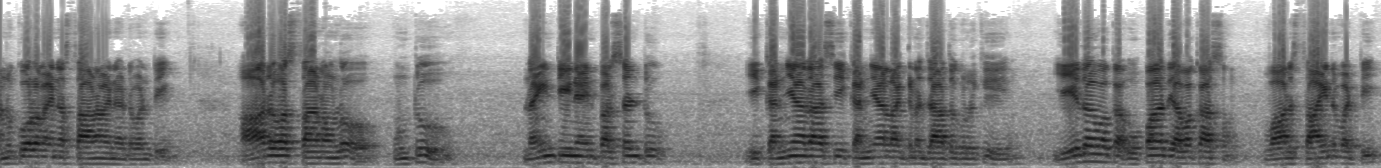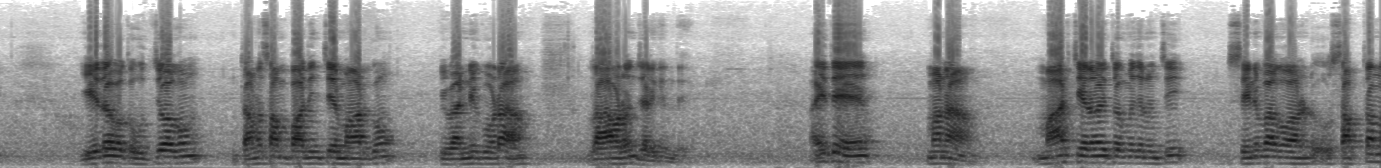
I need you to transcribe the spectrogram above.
అనుకూలమైన స్థానమైనటువంటి ఆరవ స్థానంలో ఉంటూ నైంటీ నైన్ పర్సెంట్ ఈ కన్యారాశి కన్యాలగ్న జాతకులకి ఏదో ఒక ఉపాధి అవకాశం వారి స్థాయిని బట్టి ఏదో ఒక ఉద్యోగం ధన సంపాదించే మార్గం ఇవన్నీ కూడా రావడం జరిగింది. అయితే మన మార్చి ఇరవై తొమ్మిది నుంచి శని భగవానుడు సప్తమ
